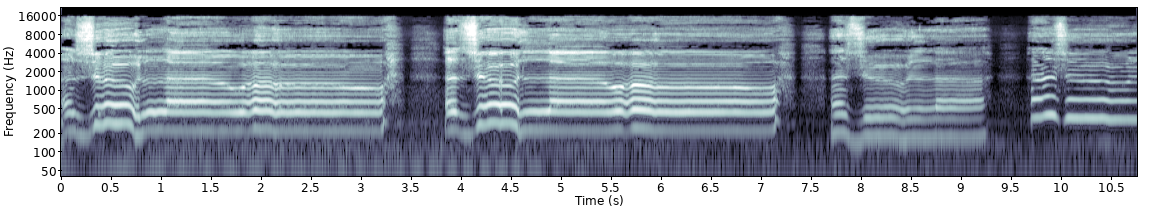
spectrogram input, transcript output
Azula, oh, Azula, oh, Azula, Azula.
